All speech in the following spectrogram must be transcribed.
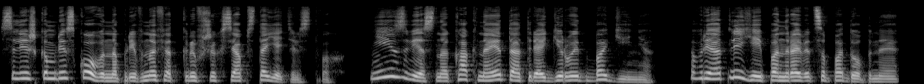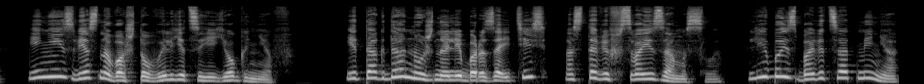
слишком рискованно при вновь открывшихся обстоятельствах. Неизвестно, как на это отреагирует богиня. Вряд ли ей понравится подобное, и неизвестно, во что выльется ее гнев. И тогда нужно либо разойтись, оставив свои замыслы, либо избавиться от меня,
